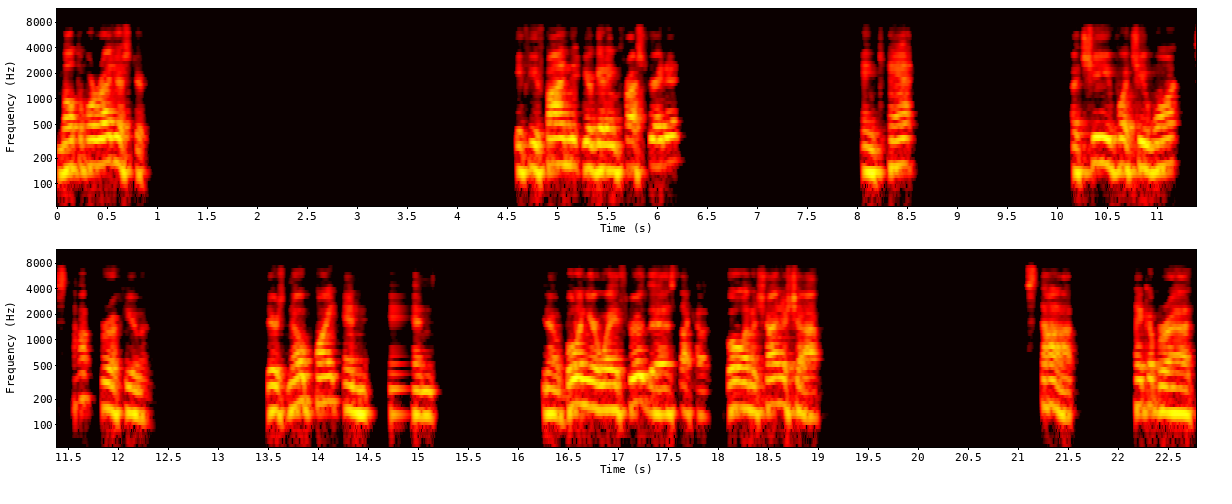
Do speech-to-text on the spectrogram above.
multiple registers. If you find that you're getting frustrated and can't achieve what you want, stop for a few minutes. There's no point in, in you know, bulling your way through this like a bull in a china shop. Stop, take a breath,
